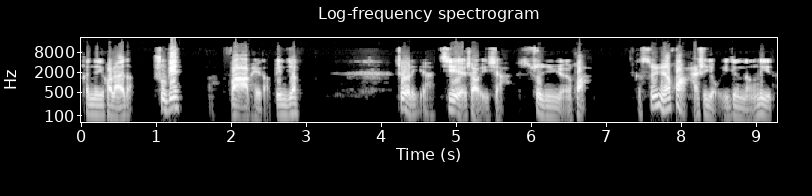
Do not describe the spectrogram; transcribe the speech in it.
跟着一块来的戍边啊，发配到边疆。这里啊，介绍一下孙元化。孙元化还是有一定能力的。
